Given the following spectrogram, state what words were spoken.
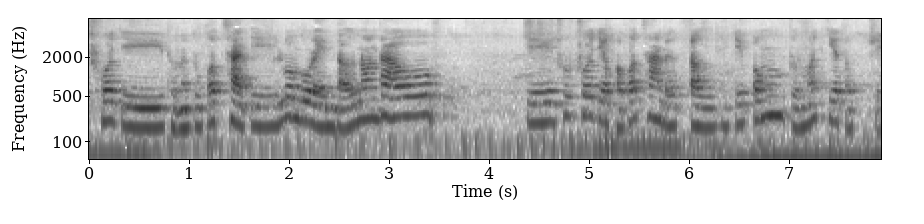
chua gì thường là tôi có xa gì luôn tôi đèn đỡ non thao. Chị chút chua gì họ có xa được từ chị bóng từ mất chia tập chị.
